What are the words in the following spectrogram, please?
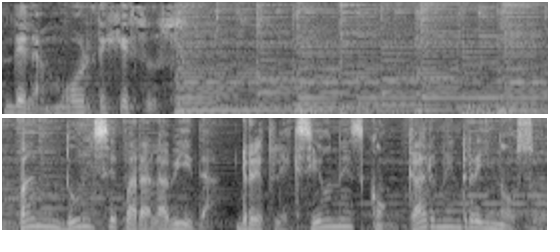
del amor de Jesús. Pan dulce para la vida. Reflexiones con Carmen Reynoso.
